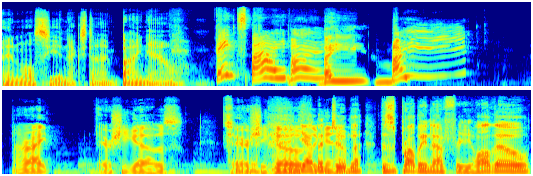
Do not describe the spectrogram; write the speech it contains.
and we'll see you next time. Bye now. Thanks. Bye. Bye. Bye. Bye. All right. There she goes. There she goes. yeah, again. Matuba, this is probably not for you. Although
